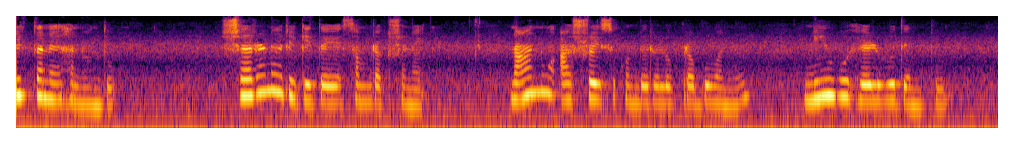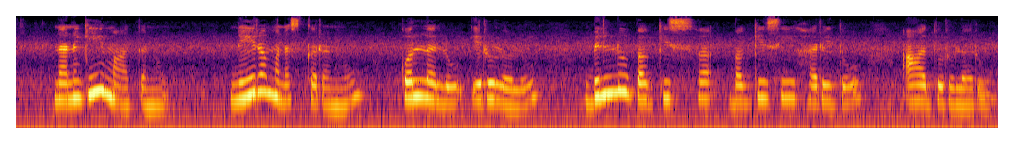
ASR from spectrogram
ಕೀರ್ತನೆ ಹನ್ನೊಂದು. ಶರಣರಿಗಿದೆ ಸಂರಕ್ಷಣೆ. ನಾನು ಆಶ್ರಯಿಸಿಕೊಂಡಿರಲು ಪ್ರಭುವನ್ನು ನೀವು ಹೇಳುವುದೆಂತು? ನನಗೀ ಮಾತನು. ನೇರ ಮನಸ್ಕರನ್ನು ಕೊಲ್ಲಲು ಇರುಳಲು ಬಿಲ್ಲು ಬಗ್ಗಿಸ, ಬಗ್ಗಿಸಿ ಹರಿದು ಆದುರುಳರು. ದುರುಳರು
